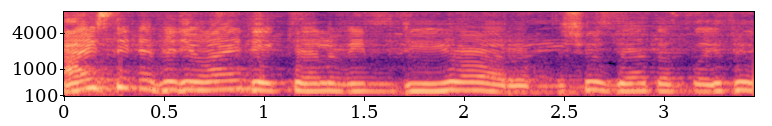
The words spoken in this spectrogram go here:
Aistė Nevedėvaitė, Kelvin Dior, šis duetas laidų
